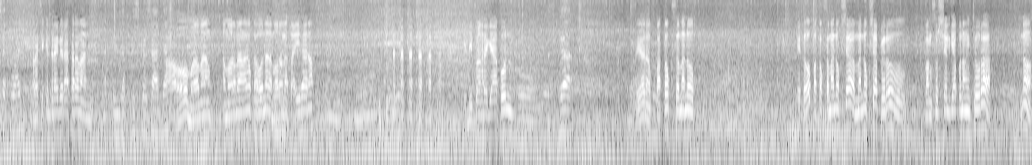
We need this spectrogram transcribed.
sa Kwan. Tricycle driver asa raman. Nagtindak pis kalsada. Ah, Oo, mura man ang mura man ano kauna, mura lang taiha no. Hmm. Mura man. Hindi pa ang ragyapon. Oo. Ya. Ayan, oh, patok sa manok. Ito, patok sa manok siya. Manok siya pero pang social gyapon ang itsura. No.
